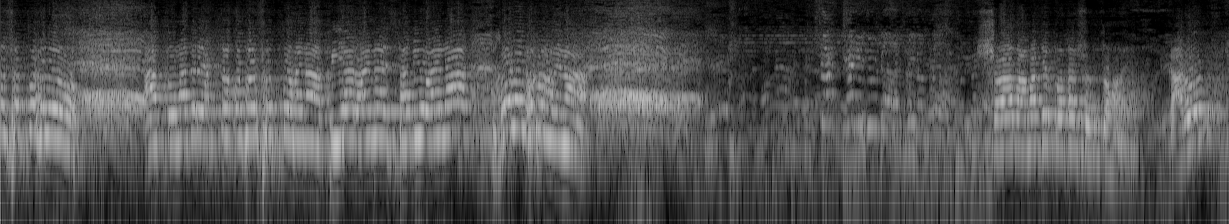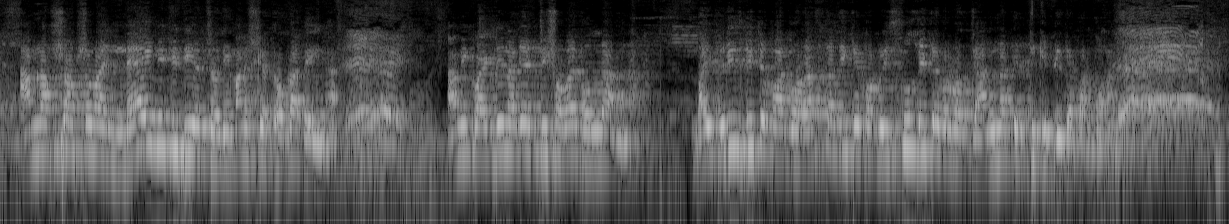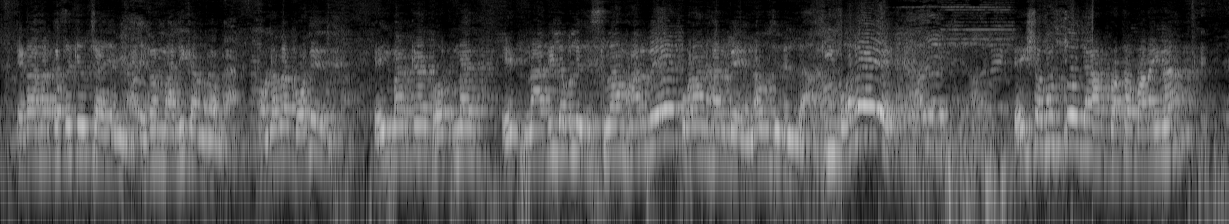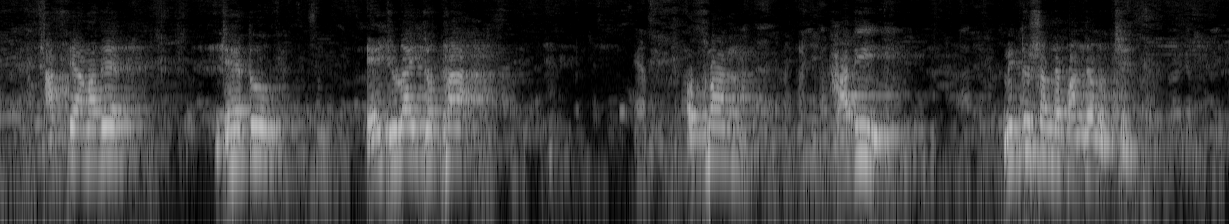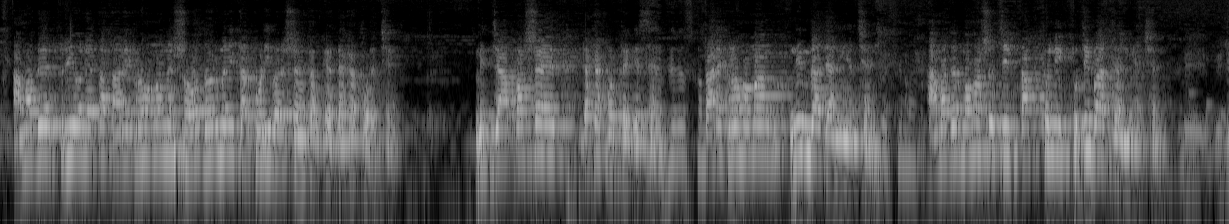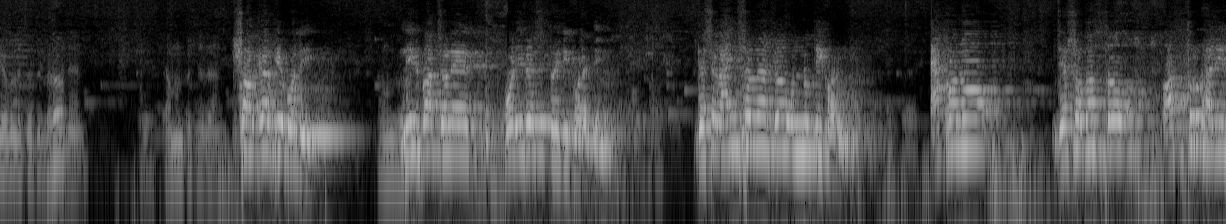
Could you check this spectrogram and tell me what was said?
সত্য হলো। আর তোমাদের একটা কথাও সত্য হয় না, পিয়ার হয় না, স্থানীয় হয় না, গণভোট হয় না। সব আমাদের কথা সত্য হয়। কারণ আমরা সব সময় ন্যায় নীতি দিয়ে চলি, মানুষকে ধোকা দেই না। আমি কয়েকদিন আগে একটি সবাই বললাম ভাই ব্রিজ দিতে পারব, রাস্তা দিতে পারব স্কুল দিতে পারব, জান্নাতের টিকিট দিতে পারব না। এটা আমার কাছে কেউ চাইেন না, এটার মালিক আমরা না। ওনারা বলেন, এই মার্কায় ভোট না না দিলে বলে ইসলাম হারবে, কোরআন হারবে, নাউজুবিল্লাহ। কি বলে? এই সমস্ত যার কথা বাড়াই না, আজকে আমাদের যেহেতু এই জুলাই যোদ্ধা ওসমান হাদি মৃত্যুর সঙ্গে পাঞ্জা লড়ছে আমাদের প্রিয় নেতা তারেক রহমানের সহধর্মিনী তার পরিবারের সঙ্গে কালকে দেখা করেছে। মির্জা আব্বাস সাহেব দেখা করতে গেছেন। তারেক রহমান নিন্দা জানিয়েছেন। আমাদের মহাসচিব তাৎক্ষণিক প্রতিবাদ জানিয়েছেন। সরকারকে বলি নির্বাচনের পরিবেশ তৈরি করে দিন। দেশের আইন শৃঙ্খলা উন্নতি করুন। এখনও যে সমস্ত অস্ত্রধারী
